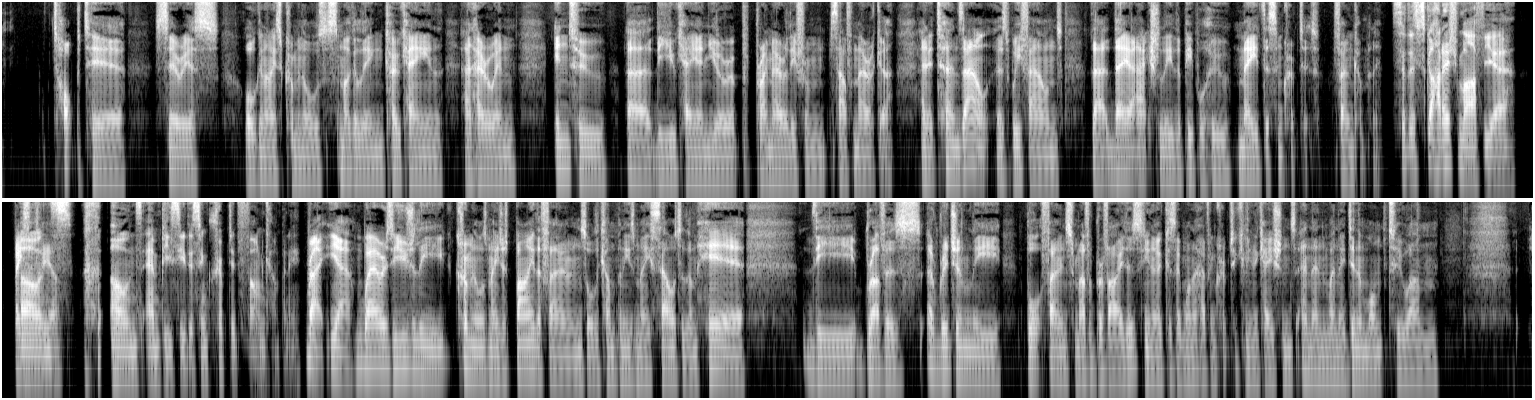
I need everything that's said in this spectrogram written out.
top-tier, serious, organized criminals smuggling cocaine and heroin into uh, the UK and Europe, primarily from South America. And it turns out, as we found, that they are actually the people who made this encrypted phone company. So the Scottish mafia Basically, owns owns MPC, this encrypted phone company. Right, yeah. Whereas usually criminals may just buy the phones or the companies may sell to them. Here, the brothers originally bought phones from other providers, you know, because they want to have encrypted communications. And then when they didn't want to um,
